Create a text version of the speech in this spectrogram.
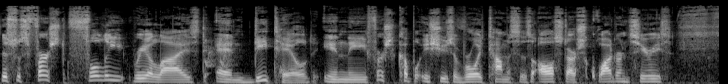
This was first fully realized and detailed in the first couple issues of Roy Thomas's All Star Squadron series.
